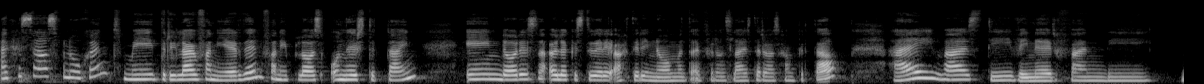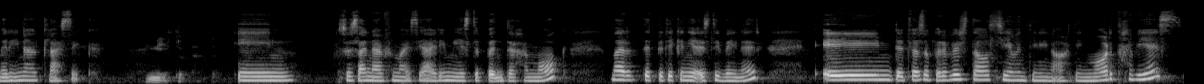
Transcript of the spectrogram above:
Ek gesels vanoggend met Rilo van Heerden van die plaas Onderste Tuin En daar is 'n oulike storie agter die naam wat hy vir ons luisteraars gaan vertel. Hy was die wenner van die Merino Classic. Meeste punte. En soos hy nou vir my sê, hy het die meeste punte gemaak, maar dit beteken jy is die wenner. En dit was op Riversdal 17 en 18 Maart gewees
